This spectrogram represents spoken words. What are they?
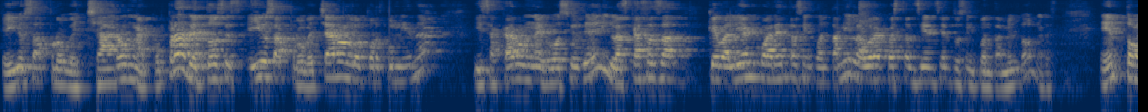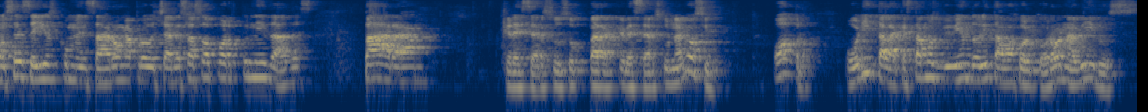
ellos aprovecharon a comprar, entonces ellos aprovecharon la oportunidad y sacaron negocio de ahí. Las casas que valían 40, 50 mil ahora cuestan 100, 150 mil dólares. Entonces ellos comenzaron a aprovechar esas oportunidades para crecer su, para crecer su negocio. Otro, ahorita la que estamos viviendo ahorita bajo el coronavirus,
